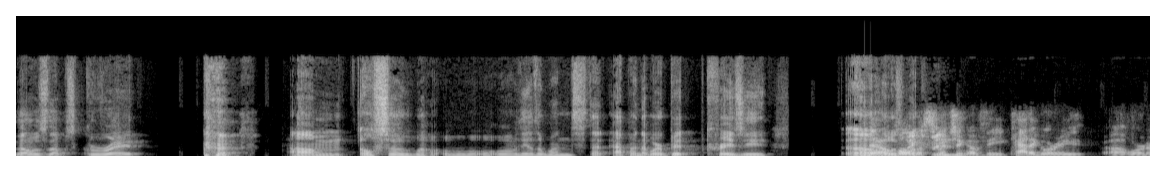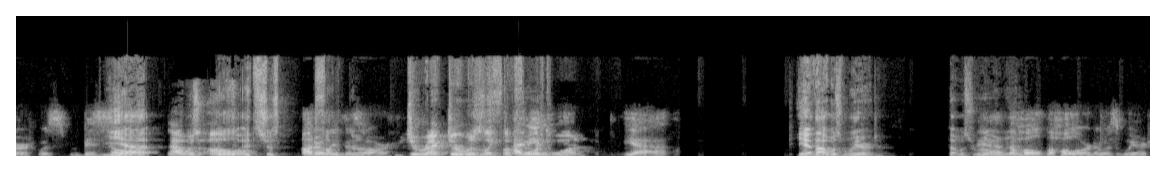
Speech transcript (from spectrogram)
was that was great. um. Also, what, what were the other ones that happened that were a bit crazy? Uh, the, was well, like- the switching of the category uh, order was bizarre. yeah, That was awful. well, it's just utterly fucked up. bizarre. Director was This is like the fucked I fourth mean- one. Yeah, yeah, that was weird. That was really yeah. weird. The whole the whole order was weird.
